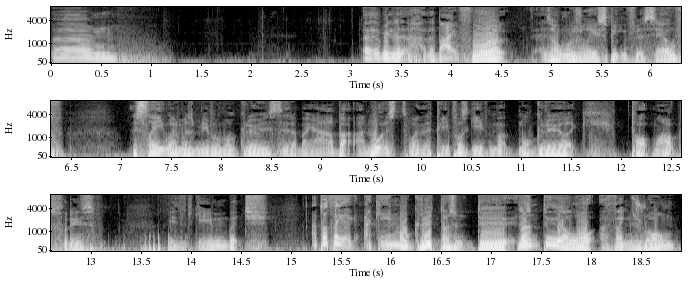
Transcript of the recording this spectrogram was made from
Um, I mean, the, the back four is almost really speaking for itself. The slight one was maybe Mulgrew instead of Boyata, but I noticed when the papers gave Mulgrew like top marks for his his game, which I don't think again Mulgrew doesn't do doesn't do a lot of things wrong.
